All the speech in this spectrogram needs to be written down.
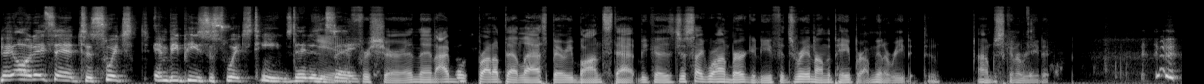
they oh they said to switch MVPs to switch teams. They didn't Yeah, say for sure. And then I brought up that last Barry Bonds stat because just like Ron Burgundy, if it's written on the paper, I'm gonna read it, dude. I'm just gonna read it.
